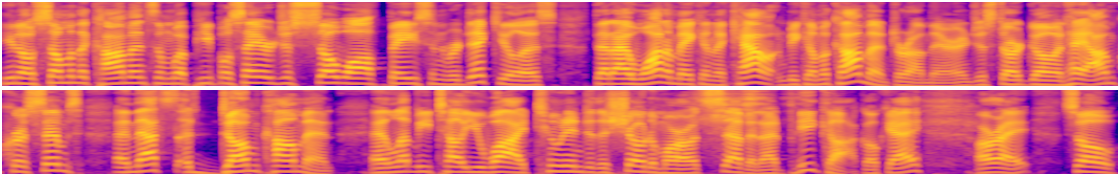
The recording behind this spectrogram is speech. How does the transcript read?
you know some of the comments and what people say are just so off base and ridiculous that I want to make an account and become a commenter on there and just start going, "Hey, I'm Chris Sims," and that's a dumb comment. And let me tell you why. Tune into the show tomorrow at seven at Peacock. Okay, all right. So.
